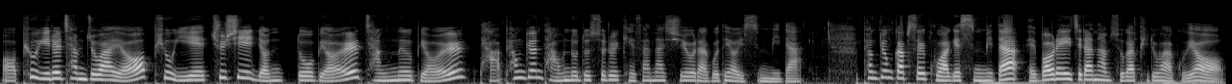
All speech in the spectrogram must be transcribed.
어, 표 2를 참조하여 표 2의 출시 연도별, 장르별 다 평균 다운로드 수를 계산하시오라고 되어 있습니다. 평균 값을 구하겠습니다. 에버레이지란 함수가 필요하고요.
